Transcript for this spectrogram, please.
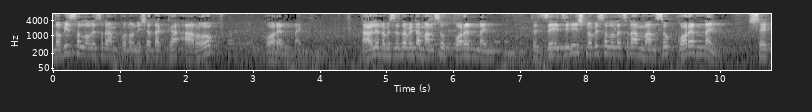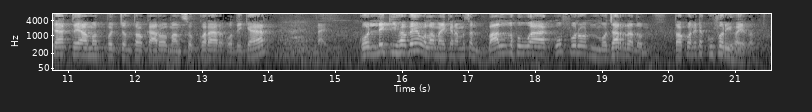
নবী সাল্লাম কোন নিষেধাজ্ঞা আরোপ করেন নাই। তাহলে নবী সাল্লাম এটা মানসুক করেন নাই। তো যে জিনিস নবী সাল্লাম মানসুক করেন নাই, সেটা কেয়ামত পর্যন্ত কারও মানসুক করার অধিকার নাই। করলে কি হবে? ওলামাই কেন বাল হুয়া কুফরুন মোজাররাদুন। তখন এটা কুফরি হয়ে যাবে।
